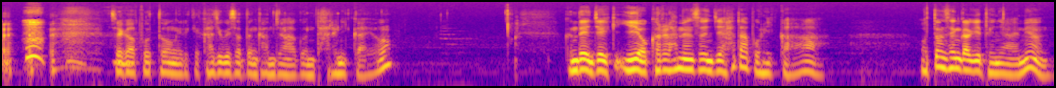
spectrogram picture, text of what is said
제가 보통 이렇게 가지고 있었던 감정하고는 다르니까요. 근데 이제 이 역할을 하면서 이제 하다 보니까 어떤 생각이 드냐하면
